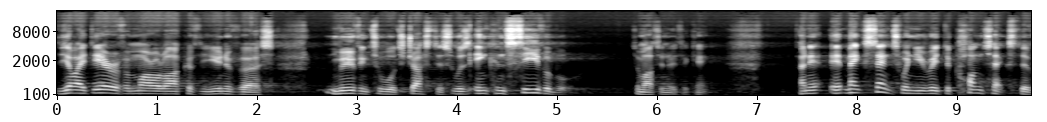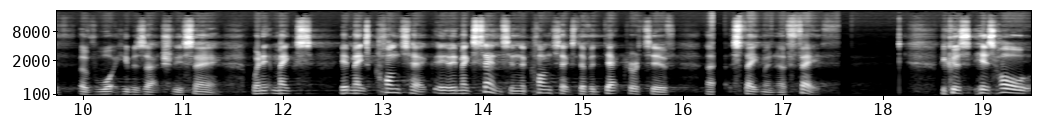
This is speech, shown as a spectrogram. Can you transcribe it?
the idea of a moral arc of the universe moving towards justice was inconceivable to Martin Luther King. And it, it makes sense when you read the context of, of what he was actually saying. When it makes, it makes, context, it makes sense in the context of a declarative uh, statement of faith. Because his whole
